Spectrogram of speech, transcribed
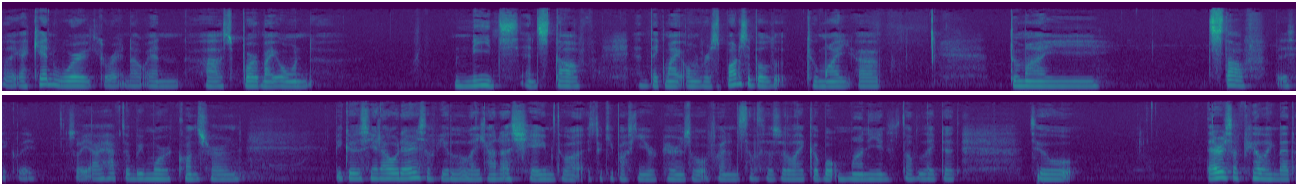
Like I can work right now and uh, support my own needs and stuff, and take my own responsible to my uh, to my stuff basically. So yeah, I have to be more concerned because you know there is a feeling like kind of ashamed to uh, to keep asking your parents about finances or like about money and stuff like that. To there is a feeling that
